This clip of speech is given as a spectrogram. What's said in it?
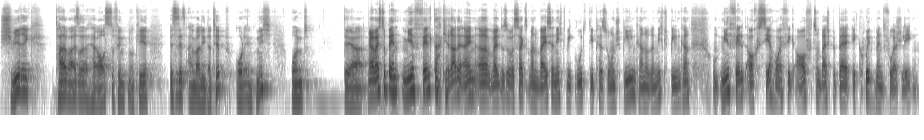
schwierig, teilweise herauszufinden, okay, ist es jetzt ein valider Tipp oder eben nicht? Und der. Ja, weißt du, Ben, mir fällt da gerade ein, äh, weil du sowas sagst, man weiß ja nicht, wie gut die Person spielen kann oder nicht spielen kann. Und mir fällt auch sehr häufig auf, zum Beispiel bei Equipment-Vorschlägen.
